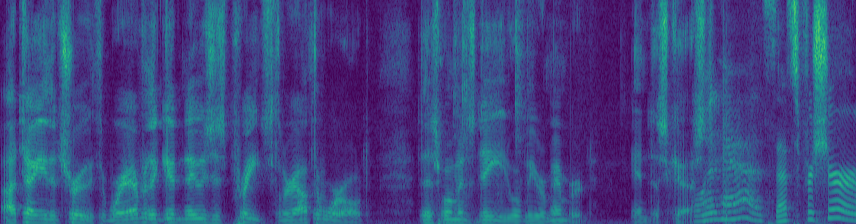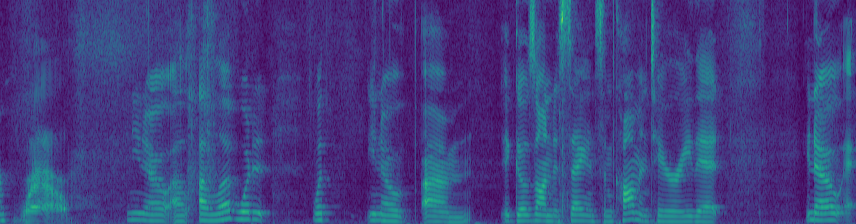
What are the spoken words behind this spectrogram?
I tell you the truth, wherever the good news is preached throughout the world, this woman's deed will be remembered and discussed. Well, it has. That's for sure. Wow. you know I, I love what it what you know um, it goes on to say in some commentary that you know eh,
